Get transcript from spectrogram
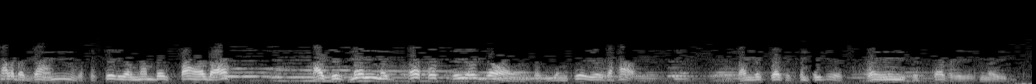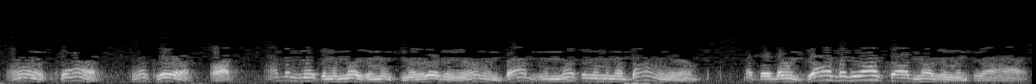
caliber gun with the serial numbers filed off, has his men make careful scale drawings of the interior of the house. When this work is completed, a strange discovery is made. Oh, Cap, look here. What? I've been making the measurements in the living room, and Bob's been making them in the dining room. But they don't jive with the outside measurements of the house.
